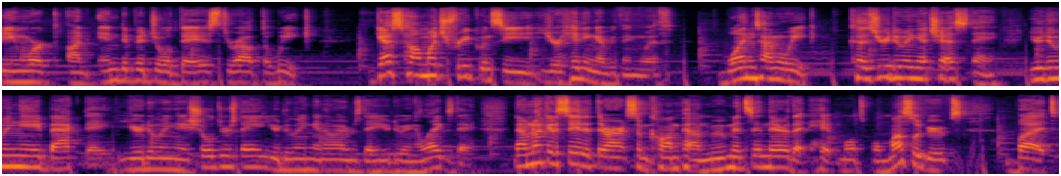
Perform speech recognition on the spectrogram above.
being worked on individual days throughout the week. Guess how much frequency you're hitting everything with? One time a week. Because you're doing a chest day, you're doing a back day, you're doing a shoulders day, you're doing an arms day, you're doing a legs day. Now, I'm not going to say that there aren't some compound movements in there that hit multiple muscle groups, but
